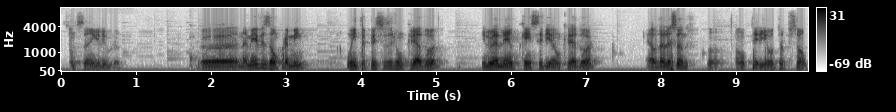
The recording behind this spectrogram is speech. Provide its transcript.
questão de sangue ali, Bruno. Uh, na minha visão, pra mim, o Inter precisa de um criador. E no elenco, quem seria um criador? É o D'Alessandro. Não, não teria outra opção.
